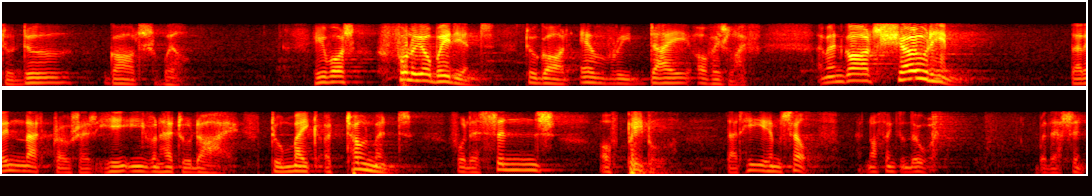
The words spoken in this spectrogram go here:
to do God's will. He was fully obedient to God every day of his life. And when God showed him that in that process he even had to die to make atonement for the sins of people that he himself had nothing to do with, with their sin.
